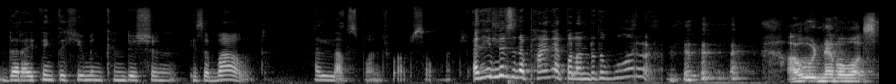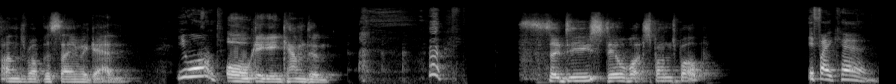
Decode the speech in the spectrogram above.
that I think the human condition is about. I love SpongeBob so much. And he lives in a pineapple under the water. I will never watch SpongeBob the same again. You won't. Or Gig in Camden. so do you still watch SpongeBob? If I can.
